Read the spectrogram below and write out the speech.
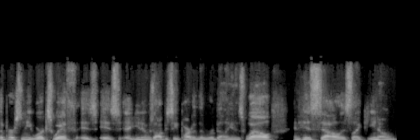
the person he works with is is uh, you know is obviously part of the rebellion as well and his cell is like you know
